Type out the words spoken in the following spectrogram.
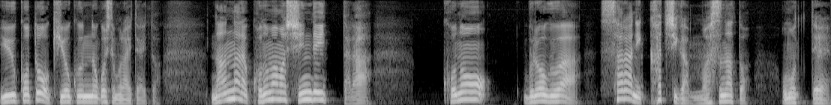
いうことを記憶に残してもらいたいと。なんならこのまま死んでいったら、このブログはさらに価値が増すなと思って、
